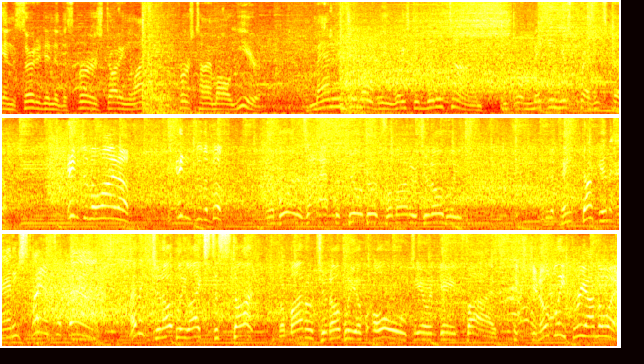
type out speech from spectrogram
Inserted into the Spurs starting lineup for the first time all year, Manu Ginobili wasted little time before making his presence felt. Into the lineup, into the book. And boy, does that have to feel good for Manu Ginobili. Into the paint, Duncan, and he slams it down. I think Ginobili likes to start. The Manu Ginobili of old here in Game 5. It's Ginobili, three on the way.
